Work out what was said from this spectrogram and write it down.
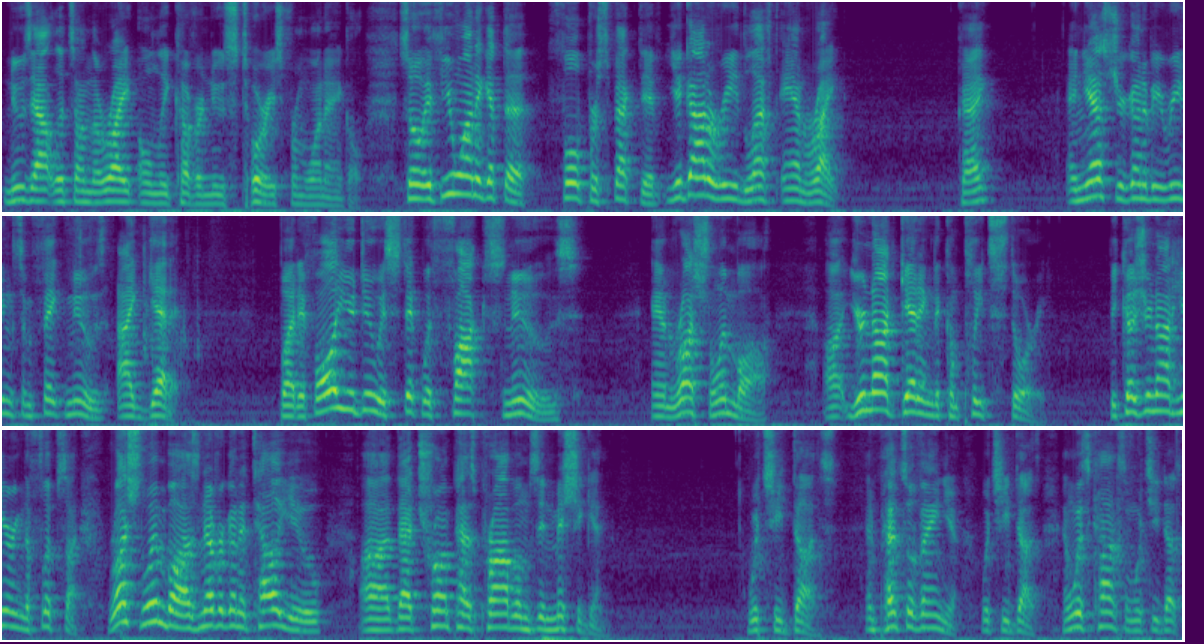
news outlets on the right only cover news stories from one angle. So if you want to get the full perspective, you got to read left and right. Okay? And yes, you're going to be reading some fake news. I get it. But if all you do is stick with Fox News and Rush Limbaugh, uh, you're not getting the complete story because you're not hearing the flip side. Rush Limbaugh is never going to tell you uh, that Trump has problems in Michigan, which he does, and Pennsylvania, which he does, and Wisconsin, which he does,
